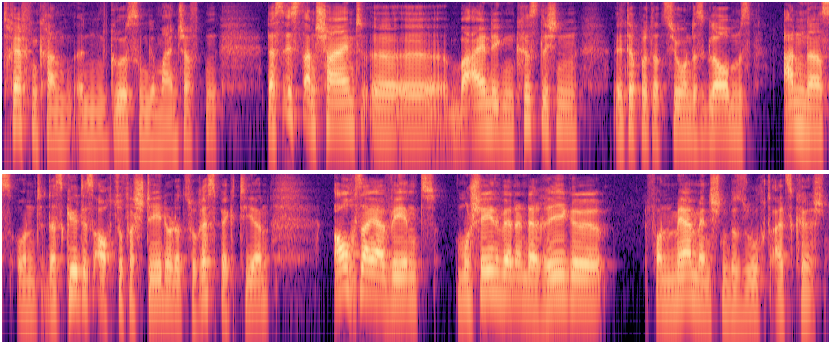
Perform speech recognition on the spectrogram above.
treffen kann in größeren Gemeinschaften. Das ist anscheinend äh, äh bei einigen christlichen Interpretationen des Glaubens anders und das gilt es auch zu verstehen oder zu respektieren. Auch sei erwähnt, Moscheen werden in der Regel von mehr Menschen besucht als Kirchen.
